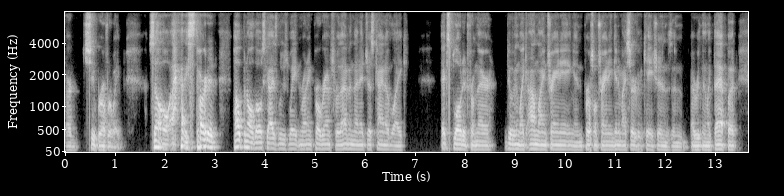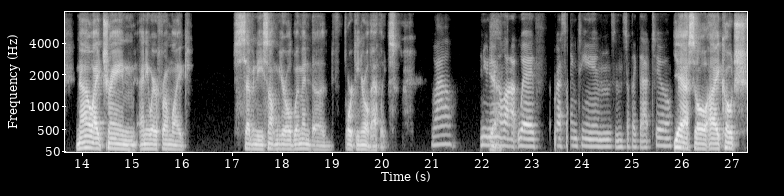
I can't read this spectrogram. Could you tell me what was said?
are super overweight. So I started helping all those guys lose weight and running programs for them, and then it just kind of like exploded from there. Doing like online training and personal training, getting my certifications and everything like that. But now I train anywhere from like 70 something year old women to 14 year old athletes. Wow. And you're doing yeah. a lot with wrestling teams and stuff like that too. Yeah. So I coach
